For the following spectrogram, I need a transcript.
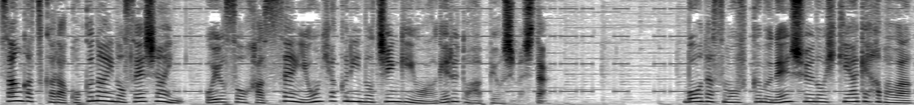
3月から国内の正社員およそ8400人の賃金を上げると発表しました。ボーナスも含む年収の引き上げ幅は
